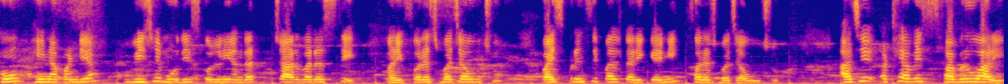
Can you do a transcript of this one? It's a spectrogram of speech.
હું હિના પંડ્યા, વિજય મોદી સ્કૂલની અંદર ચાર વર્ષથી મારી ફરજ બજાવું છું. વાઇસ પ્રિન્સિપલ તરીકેની ફરજ બજાવું છું. આજે અઠ્યાવીસ ફેબ્રુઆરી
